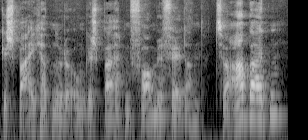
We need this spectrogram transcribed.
gespeicherten oder ungespeicherten Formelfeldern zu arbeiten.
